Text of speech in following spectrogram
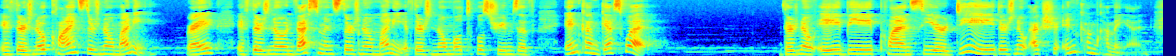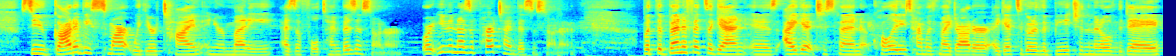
If there's no clients, there's no money, right? If there's no investments, there's no money. If there's no multiple streams of income, guess what? There's no A, B, plan C, or D, there's no extra income coming in. So you've got to be smart with your time and your money as a full time business owner or even as a part time business owner. But the benefits again is I get to spend quality time with my daughter. I get to go to the beach in the middle of the day.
